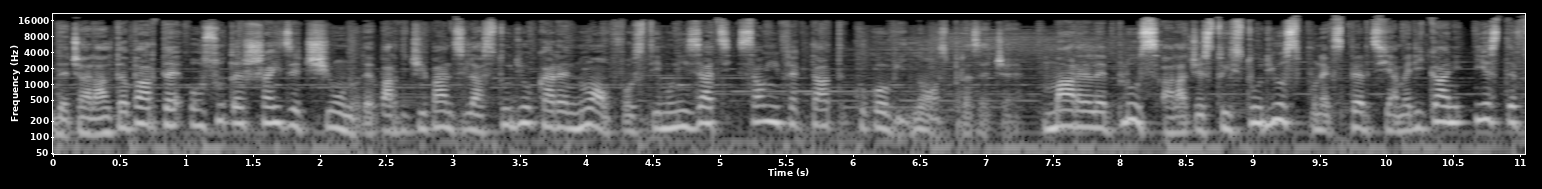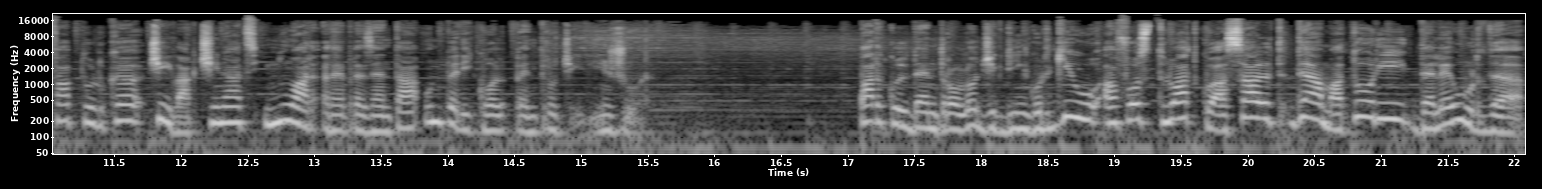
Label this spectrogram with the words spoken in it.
De cealaltă parte, 161 de participanți la studiu care nu au fost imunizați s-au infectat cu COVID-19. Marele plus al acestui studiu, spun experții americani, este faptul că cei vaccinați nu ar reprezenta un pericol pentru cei din jur. Parcul dendrologic din Gurghiu a fost luat cu asalt de amatorii de leurdă.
